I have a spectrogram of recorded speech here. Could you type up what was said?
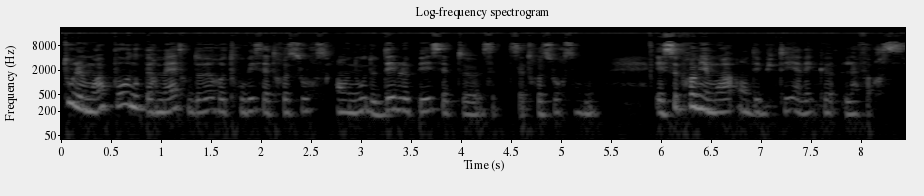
tout le mois pour nous permettre de retrouver cette ressource en nous, de développer cette, euh, cette- ressource en nous. Et ce premier mois, on débutait avec euh, la force.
